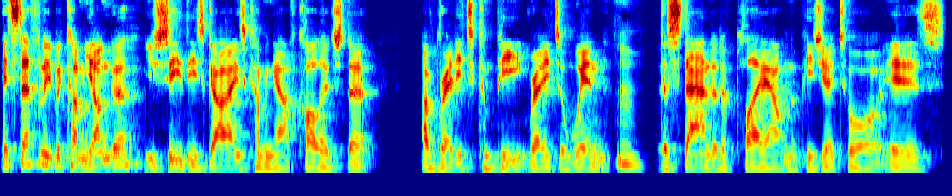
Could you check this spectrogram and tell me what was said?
It's definitely become younger. You see these guys coming out of college that are ready to compete, ready to win. Hmm. The standard of play out on the PGA Tour is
